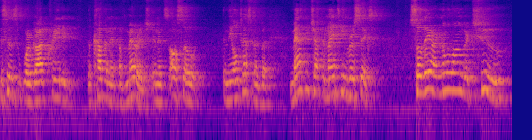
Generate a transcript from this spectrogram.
This is where God created the covenant of marriage, and it's also in the Old Testament, but Matthew chapter 19, verse 6. So they are no longer two,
